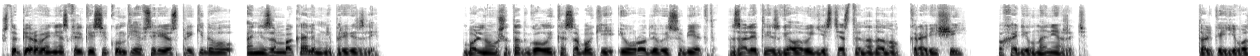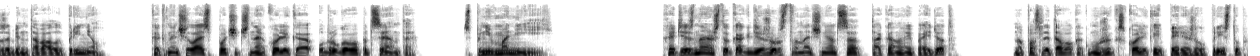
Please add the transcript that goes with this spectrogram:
что первые несколько секунд я всерьез прикидывал, а не зомбака ли мне привезли. Больно уж этот голый, кособокий и уродливый субъект, залитый из головы, естественно, до ног кровищей, походил на нежить. Только его забинтовал и принял, как началась почечная колика у другого пациента, с пневмонией. Хотя знаю, что как дежурство начнется, так оно и пойдет, но после того, как мужик с коликой пережил приступ,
